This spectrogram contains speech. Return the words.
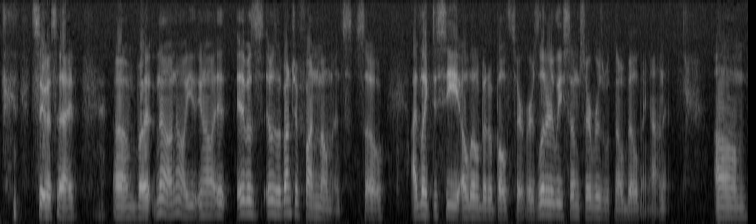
Suicide. Um, but no, no, you, you, know, it, it was it was a bunch of fun moments. So I'd like to see a little bit of both servers. Literally, some servers with no building on it. Um,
